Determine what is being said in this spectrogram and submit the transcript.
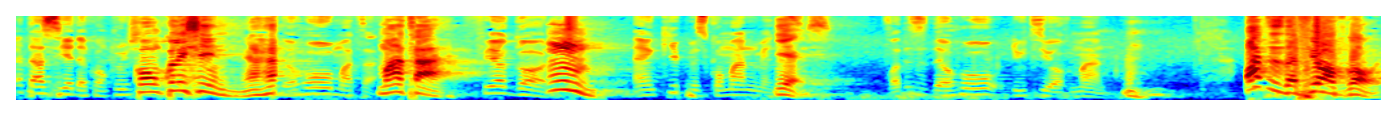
Let us hear the conclusion. Conclusion. Uh-huh. the whole matter. Matter. Fear God Mm. and keep his commandments. Yes. For this is the whole duty of man. What is the fear of God?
